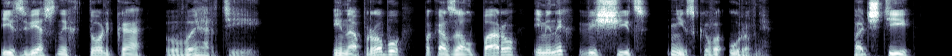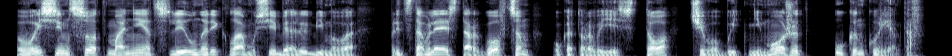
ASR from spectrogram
известных только в Эртии. И на пробу показал пару именных вещиц низкого уровня. Почти 800 монет слил на рекламу себя любимого, представляясь торговцем, у которого есть то, чего быть не может у конкурентов.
